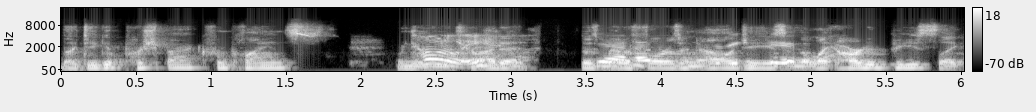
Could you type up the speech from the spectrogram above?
like do you get pushback from clients when you, totally. when you try to those yeah, metaphors analogies and the lighthearted piece like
